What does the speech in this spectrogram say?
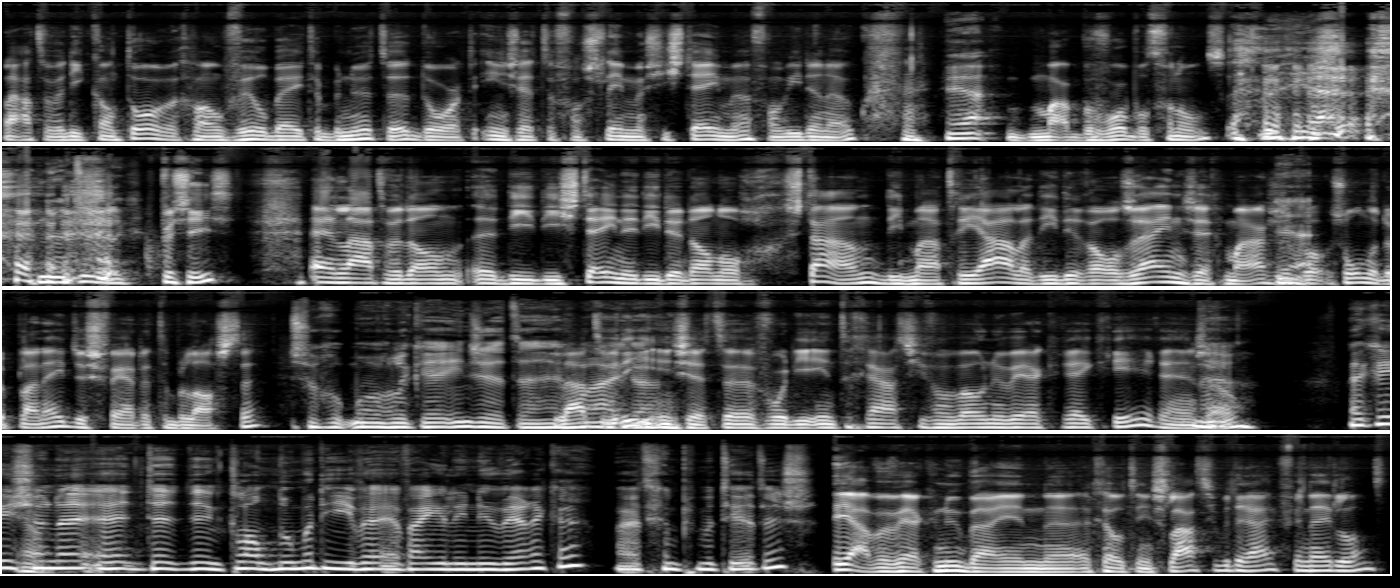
Laten we die kantoren gewoon veel beter benutten door het inzetten van slimme systemen, van wie dan ook. Ja. maar bijvoorbeeld van ons. ja, natuurlijk. Precies. En laten we dan eh, die, die stenen die er dan nog staan, die materialen die er al zijn, zeg maar, Ja. zonder de planeet dus verder te belasten. Zo goed mogelijk eh, inzetten. Laten we die inzetten voor die integratie van wonen, werken, recreëren en zo. Kun je zo'n eh, een klant noemen die, waar jullie nu werken? Waar het geïmplementeerd is? Ja, we werken nu bij een groot installatiebedrijf in Nederland.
